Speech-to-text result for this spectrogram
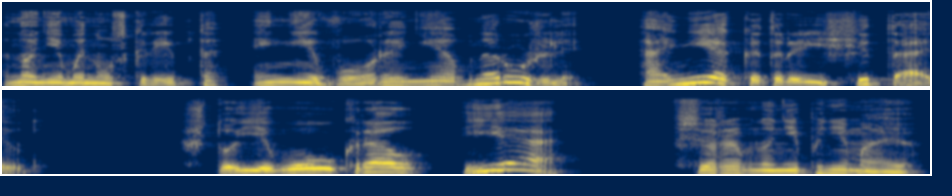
но ни манускрипта, ни воры не обнаружили, а некоторые считают, что его украл я. Все равно не понимаю,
